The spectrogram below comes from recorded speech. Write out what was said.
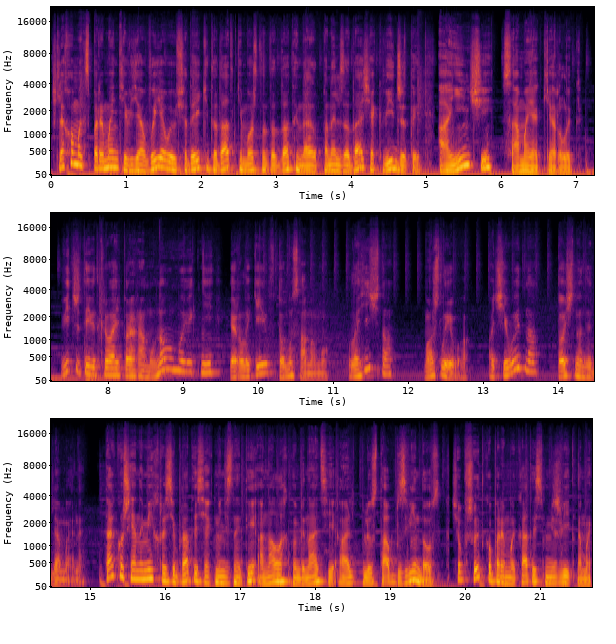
Шляхом експериментів я виявив, що деякі додатки можна додати на панель задач як віджити, а інші саме як ярлик. Віджити відкривають програму в новому вікні, ярлики в тому самому. Логічно? Можливо. Очевидно, точно не для мене. Також я не міг розібратися, як мені знайти аналог комбінації Alt плюс Tab з Windows, щоб швидко перемикатись між вікнами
